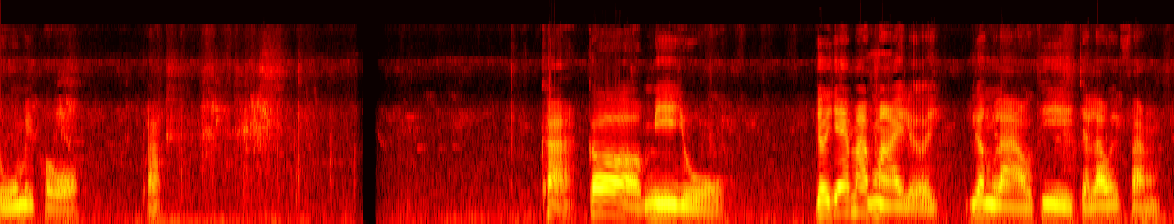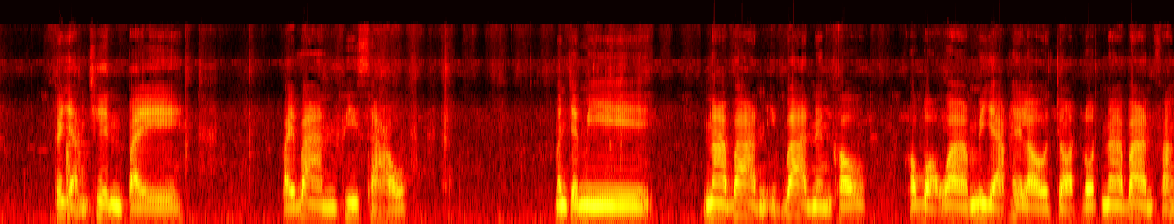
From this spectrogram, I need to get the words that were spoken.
รู้ไม่พอค่ะค่ะ ก็มีอยู่เยอะแยะมากมายเลย เรื่องราวที่จะเล่าให้ฟัง ก็อย่างเช่นไปไปบ้านพี่สาว มันจะมีหน้าบ้านอีกบ้านหนึ่งเขาเขาบอกว่าไม่อยากให้เราจอดรถหน้าบ้านฝั่ง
